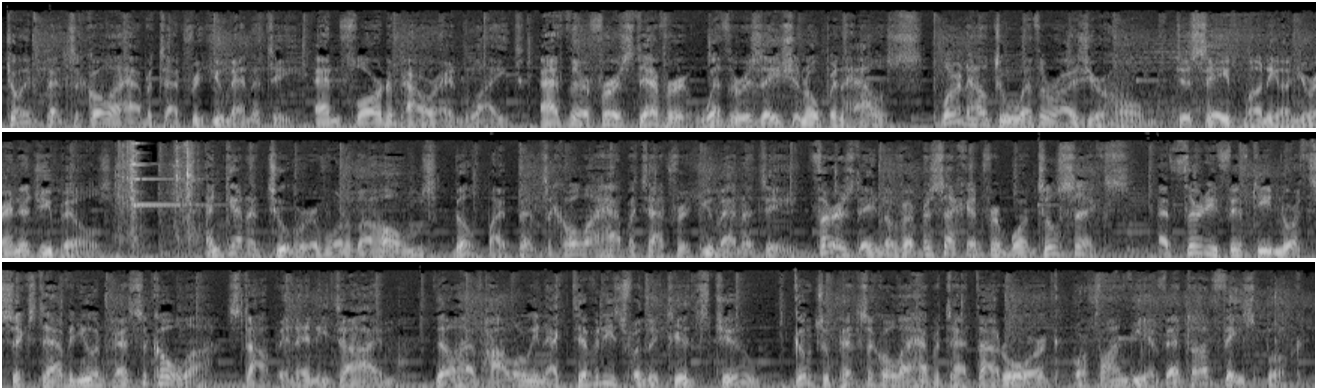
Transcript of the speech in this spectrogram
Join Pensacola Habitat for Humanity and Florida Power and Light at their first ever Weatherization Open House. Learn how to weatherize your home to save money on your energy bills. And get a tour of one of the homes built by Pensacola Habitat for Humanity Thursday, November 2nd from 1 till 6 at 3015 North 6th Avenue in Pensacola. Stop in any time. They'll have Halloween activities for the kids too. Go to PensacolaHabitat.org or find the event on Facebook.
